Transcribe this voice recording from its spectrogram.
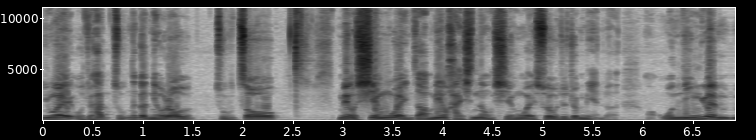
因为我觉得他煮那个牛肉煮粥没有鲜味，你知道，没有海鲜那种鲜味，所以我觉得就免了。我宁愿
